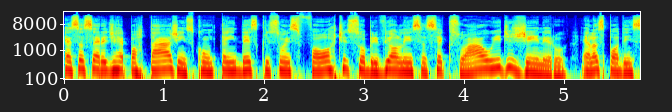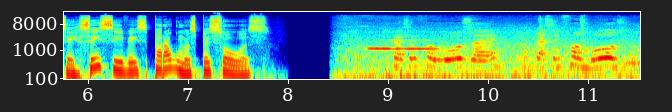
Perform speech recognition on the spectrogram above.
Essa série de reportagens contém descrições fortes sobre violência sexual e de gênero. Elas podem ser sensíveis para algumas pessoas. Quer ser famoso, é? Quer ser famoso?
